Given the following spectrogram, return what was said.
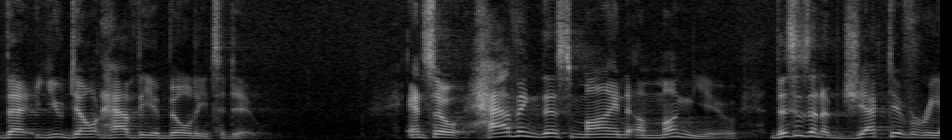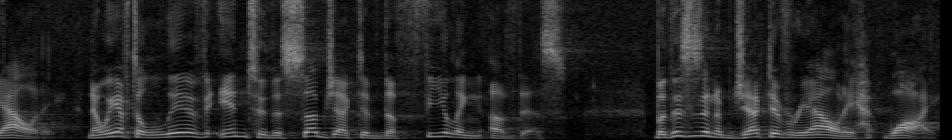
that you don't have the ability to do. And so, having this mind among you, this is an objective reality. Now, we have to live into the subjective, the feeling of this. But this is an objective reality. Why?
